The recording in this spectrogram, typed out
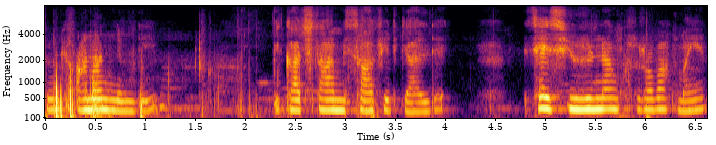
Çünkü anneannem değil. Birkaç daha misafir geldi. Ses yüzünden kusura bakmayın.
